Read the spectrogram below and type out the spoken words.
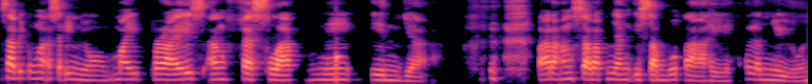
sabi ko nga sa inyo, may price ang Feslak ni India. Para ang sarap niyang isabotahe. Alam niyo yun.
